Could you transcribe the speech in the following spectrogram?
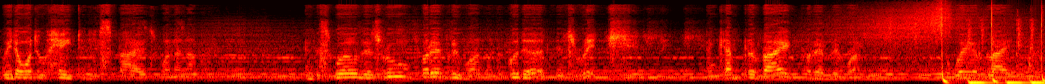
We don't want to hate and despise one another. In this world, there's room for everyone, and the good earth is rich and can provide for everyone. The way of life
